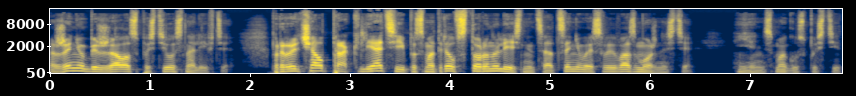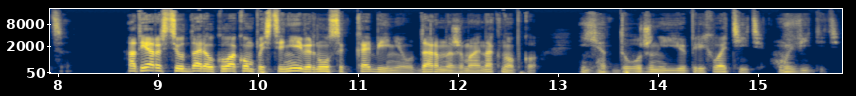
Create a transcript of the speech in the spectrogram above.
Женя убежала, спустилась на лифте. Прорычал проклятие и посмотрел в сторону лестницы, оценивая свои возможности. Я не смогу спуститься. От ярости ударил кулаком по стене и вернулся к кабине, ударом нажимая на кнопку. Я должен ее перехватить, увидеть.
